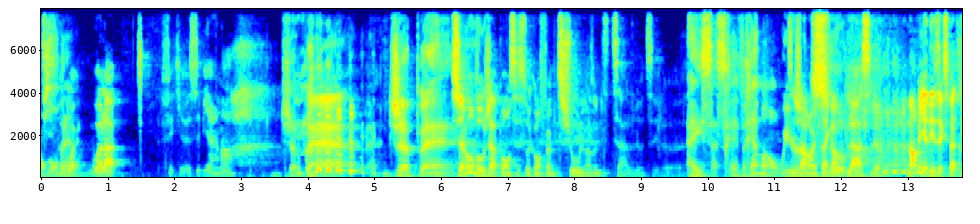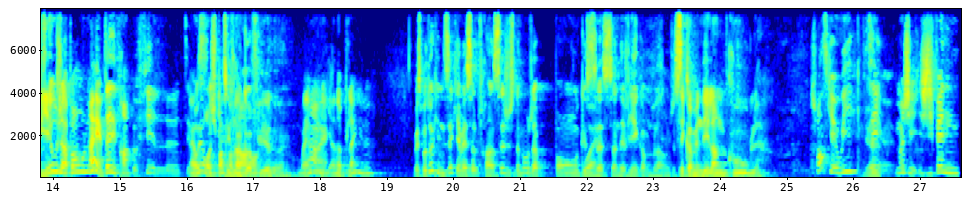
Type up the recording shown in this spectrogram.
qu'on comprend. Ouais, voilà. Fait que c'est bien là. Japan. Japan. Si jamais on va au Japon, c'est sûr qu'on fait un petit show là, dans une petite salle. Là. Hey, ça serait vraiment Tu weird. sais, genre un ça. 50 places. Là. Non, mais il y a des expatriés au Japon. Là. Ouais, peut-être des francophiles. Là, Ah oui, je pense qu'on en francophiles, ouais. Il y en a plein. Là. Mais c'est pas toi qui me disais qu'il aimait ça le français, justement, au Japon, que Ouais. ça sonnait bien comme langue? C'est comme une des langues cool. Je pense que oui. Tu sais, moi, j'ai fait une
